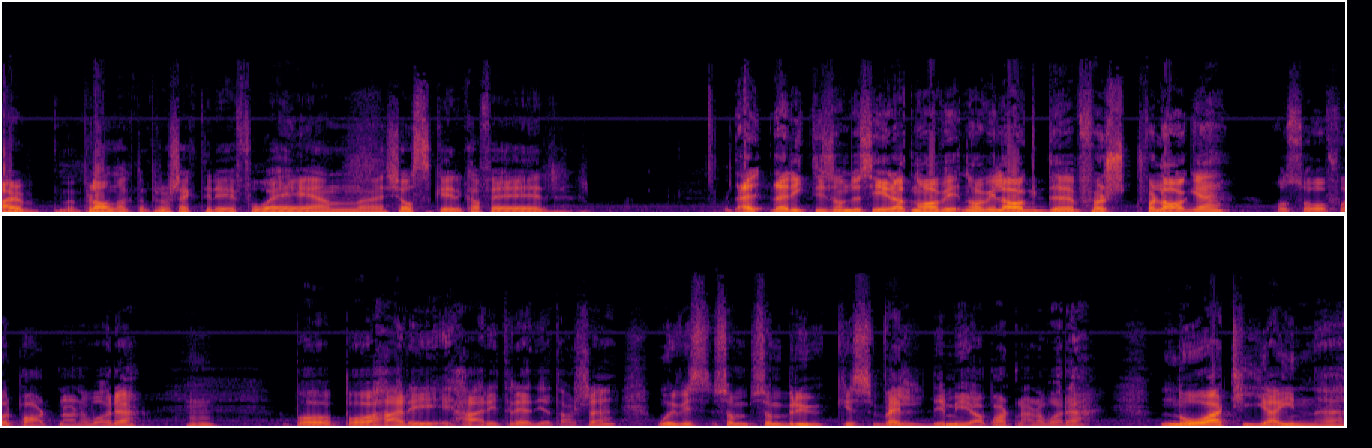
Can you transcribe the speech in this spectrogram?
Er det planlagt noen prosjekter i foajeen? Kiosker, kafeer? Det er, det er riktig som du sier, at nå har vi, nå har vi lagd eh, først for laget, og så for partnerne våre. Mm. På, på her, i, her i tredje etasje, vi, som, som brukes veldig mye av partnerne våre. Nå er tida inne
